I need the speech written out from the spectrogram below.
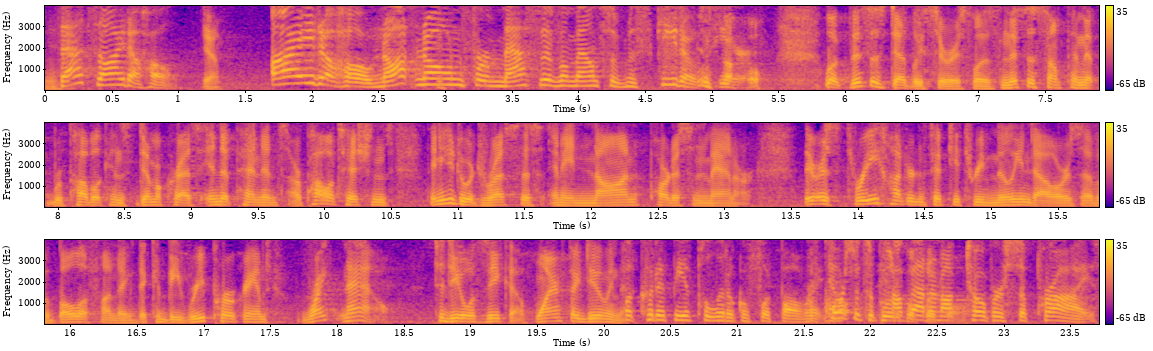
Mm. That's Idaho. Yeah. Idaho, not known for massive amounts of mosquitoes here. No. Look, this is deadly serious, Liz, and this is something that Republicans, Democrats, independents, our politicians, they need to address this in a nonpartisan manner. There is $353 million of Ebola funding that can be reprogrammed right now to deal with Zika. Why aren't they doing that? But could it be a political football right now? Of course now? it's a political football. How about football. an October surprise?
